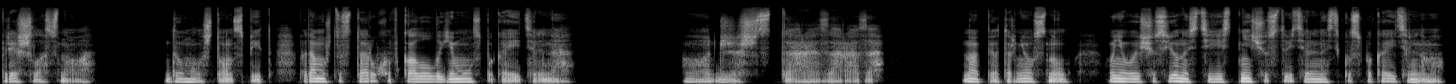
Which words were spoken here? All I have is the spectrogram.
пришла снова. Думал, что он спит, потому что старуха вколола ему успокоительное. Вот же ж старая зараза. Но Пётр не уснул, у него еще с юности есть нечувствительность к успокоительному.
